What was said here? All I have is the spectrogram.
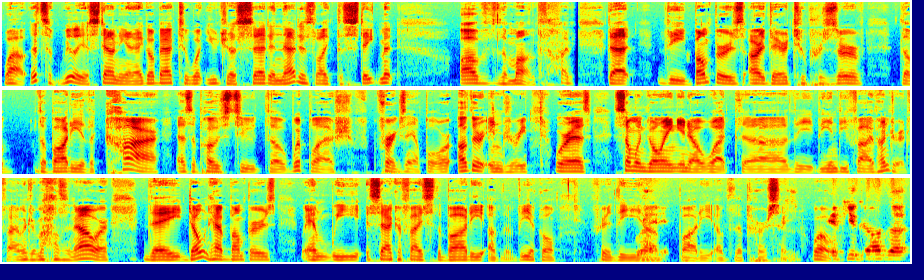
Wow, that's really astounding. And I go back to what you just said, and that is like the statement of the month that the bumpers are there to preserve the the body of the car as opposed to the whiplash, for example, or other injury. Whereas someone going, you know, what uh, the the Indy 500, 500 miles an hour, they don't have bumpers, and we sacrifice the body of the vehicle for the uh, right. uh, body of the person. Whoa! If you go the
